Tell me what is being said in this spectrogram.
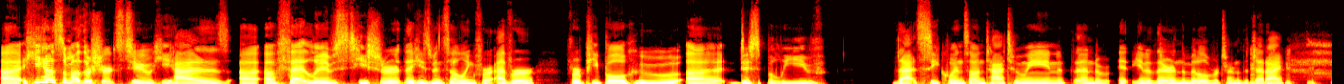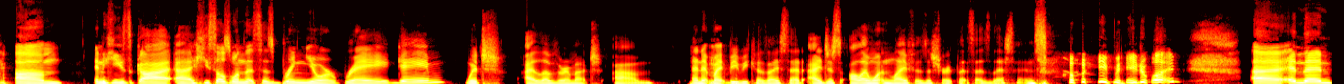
uh, he has some other shirts too. He has a, a Fett Lives T-shirt that he's been selling forever for people who uh, disbelieve that sequence on Tatooine at the end of it. You know, they're in the middle of Return of the Jedi. um, and he's got uh, he sells one that says "Bring Your Rey Game," which I love very much. Um, and it might be because I said I just all I want in life is a shirt that says this, and so he made one. Uh, and then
